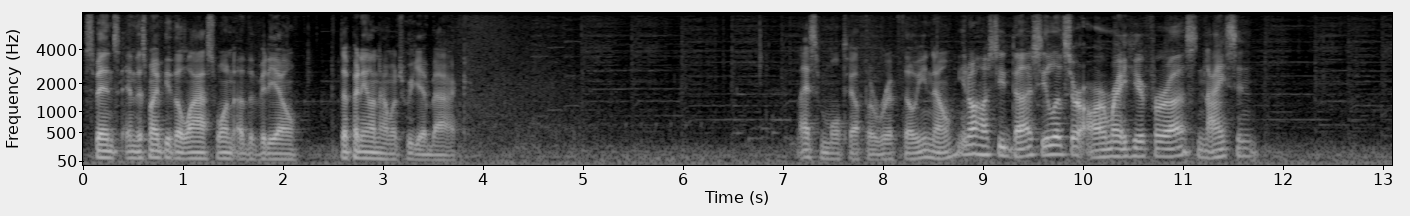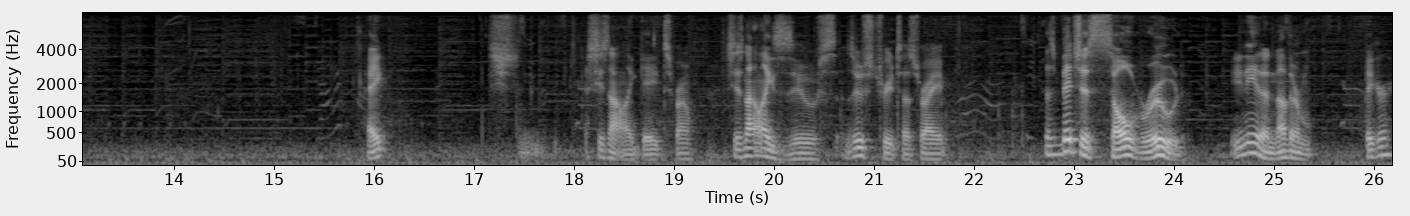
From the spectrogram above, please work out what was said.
spins, and this might be the last one of the video, depending on how much we get back. Nice multi off the rip, though. You know, you know how she does. She lifts her arm right here for us, nice and. Hey, she, she's not like Gates, bro. She's not like Zeus. Zeus treats us right. This bitch is so rude. You need another bigger,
